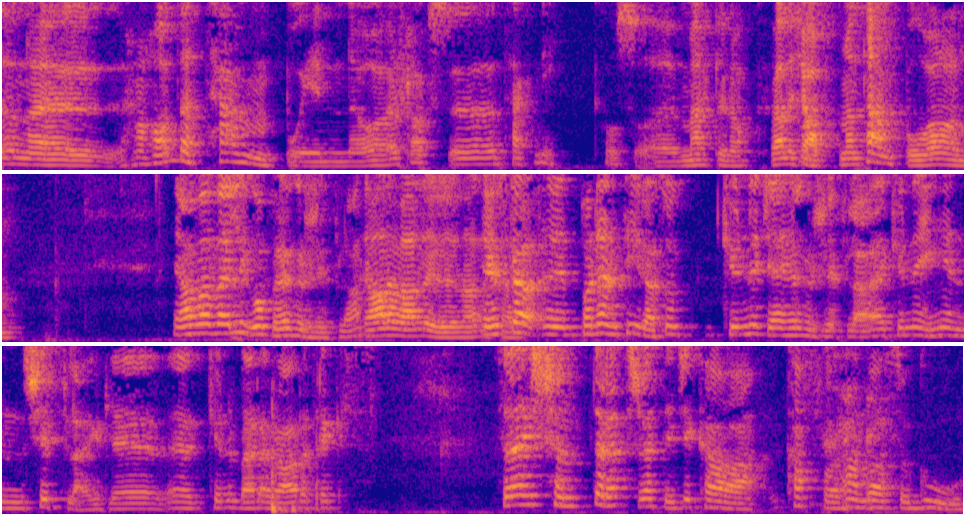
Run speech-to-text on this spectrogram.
sånn eh, Han hadde et tempo inne og en slags uh, teknikk også, merkelig nok. Veldig kjapt, men tempo var han Ja, han var veldig god på høyreskyfla. Ja, det er veldig, veldig Jeg husker eh, På den tida så kunne ikke jeg høyreskyfla. Jeg kunne ingen skyfler, egentlig. Jeg kunne bare rare triks. Så jeg skjønte rett og slett ikke hva, hvorfor han var så god.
